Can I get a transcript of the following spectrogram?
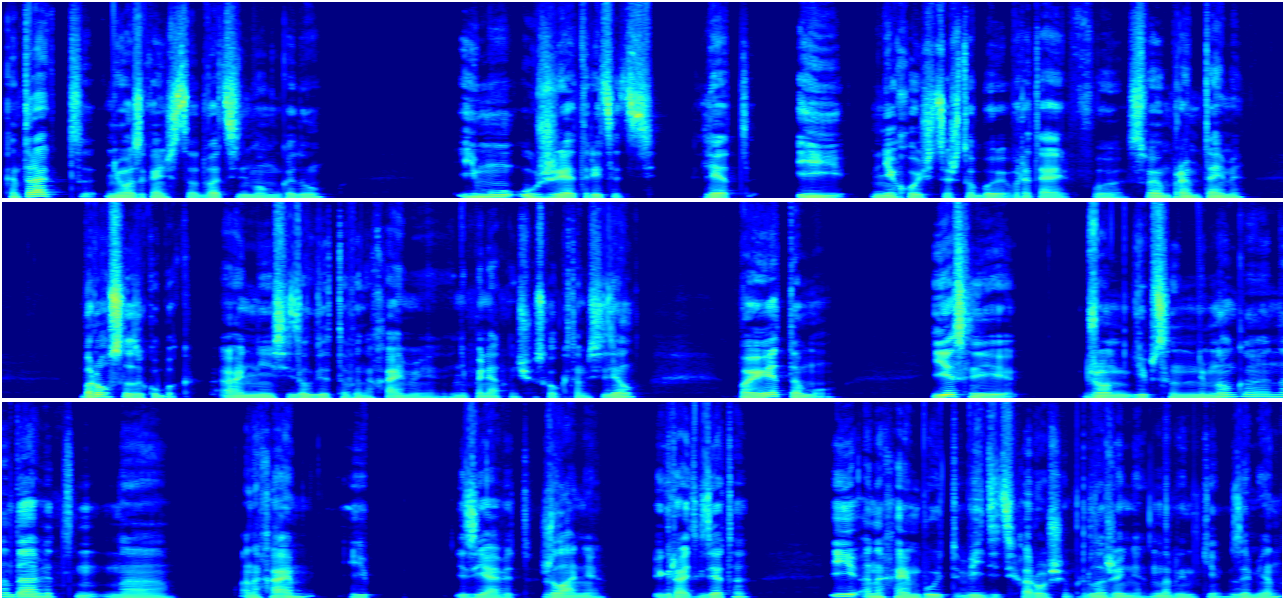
Контракт у него заканчивается в 27 году. Ему уже 30 лет, и мне хочется, чтобы вратарь в своем прайм-тайме боролся за кубок, а не сидел где-то в Анахайме, непонятно еще сколько там сидел. Поэтому, если Джон Гибсон немного надавит на Анахайм и изъявит желание играть где-то, и Анахайм будет видеть хорошее предложение на рынке взамен,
